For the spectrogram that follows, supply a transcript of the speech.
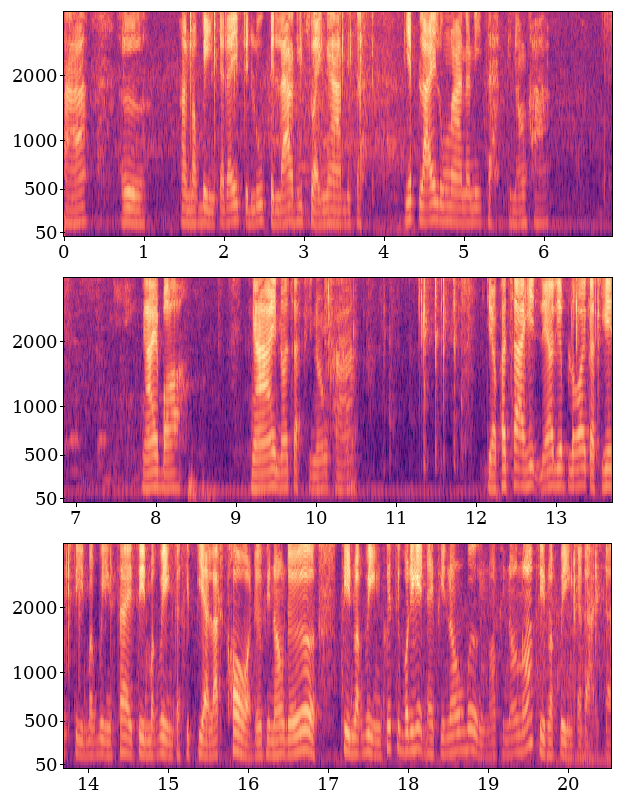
คะเอออันบักเบ่งจะได้เป็นรูปเป็นร่างที่สวยงามเลยจ้ะเย็บไล่ลงมาแล้วนี่จ้ะพี่น้องคะง่ายบอง่ายเนาะจ้ะพี่น้องคะเดี๋ยวพระชายเห็ดแล้วเรียบร้อยกะทิเฮ็ดตีนบักเบ่งใส่ตีนบักเบ่งกะทิเปียรัดคอเด้อพี่น้องเด้อตีนบักเบ่งคือสิบริเฮ็ดให้พี่น้องเบิ่งเนาะพี่น้องเนาะตีนบักเบ่งก็ได้จ้ะ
